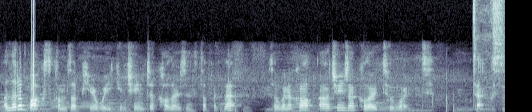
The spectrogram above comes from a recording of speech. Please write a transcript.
a little box comes up here where you can change the colors and stuff like that so I'm gonna call, uh, change that color to white. Text.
